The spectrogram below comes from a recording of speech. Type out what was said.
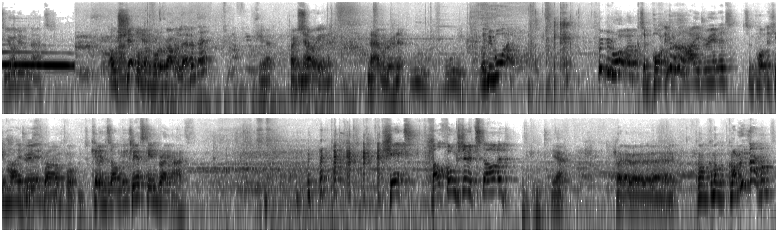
So you're doing that. Oh shit, we're going to go to round 11 then? Yeah. Right, oh, now Sorry. We're in it. Now we're in it. With me water. With me water. It's important to keep hydrated. It's important to keep hydrated very while important. killing zombies. Clear skin, bright eyes. Shit! Malfunction, it started! Yeah. Right, right, right, right, right, right. Come on, come on, come on. Hurry, man!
